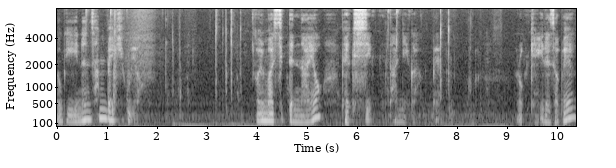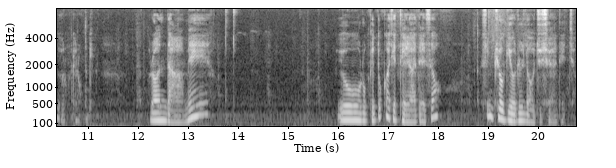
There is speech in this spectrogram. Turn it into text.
여기는 300이고요. 얼마씩 됐나요? 100씩 단위가. 100 이렇게 1에서 100 이렇게 이렇게. 그런 다음에 요렇게 똑같이 돼야 돼서 심표 기호를 넣어 주셔야 되죠.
